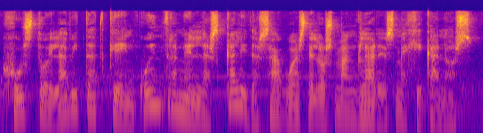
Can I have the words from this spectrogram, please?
justo el hábitat que encuentran en las cálidas aguas de los manglares mexicanos.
